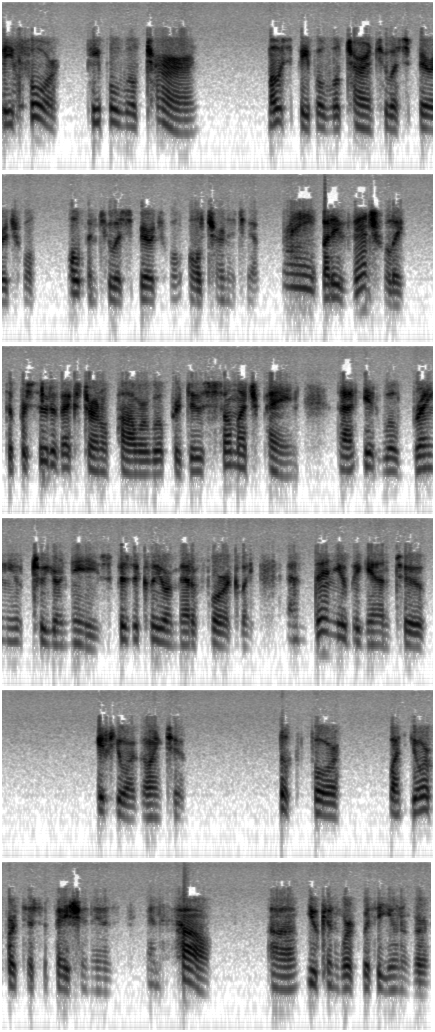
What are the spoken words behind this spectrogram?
before people will turn, most people will turn to a spiritual, open to a spiritual alternative. Right. But eventually, the pursuit of external power will produce so much pain that it will bring you to your knees, physically or metaphorically. And then you begin to, if you are going to, look for what your participation is and how uh, you can work with the universe.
